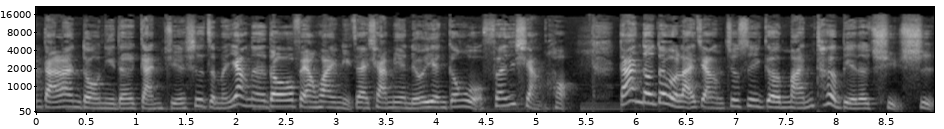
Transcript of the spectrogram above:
完达兰斗，你的感觉是怎么样呢？都非常欢迎你在下面留言跟我分享哈。答案都对我来讲就是一个蛮特别的曲式，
